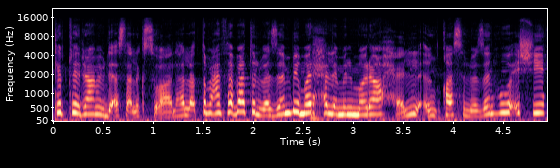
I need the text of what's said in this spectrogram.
كابتن رامي بدي أسألك سؤال. هلأ طبعا ثبات الوزن بمرحلة من المراحل إنقاص الوزن هو شيء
